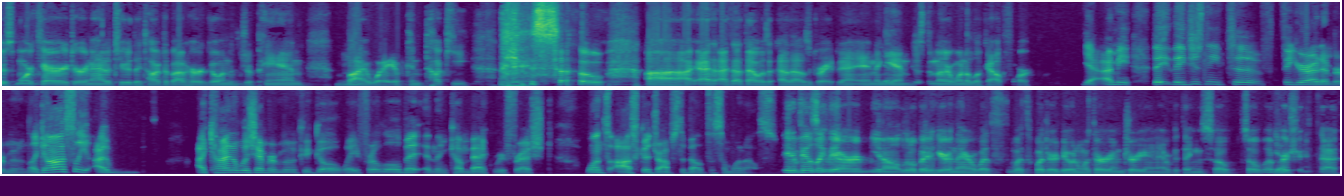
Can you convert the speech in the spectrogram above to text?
There's more character and attitude. They talked about her going to Japan by way of Kentucky. so uh, I, I- thought that was that was great. And, again, just another one to look out for. Yeah, I mean they they just need to figure out Ember Moon. Like honestly, I I kind of wish Ember Moon could go away for a little bit and then come back refreshed once Asuka drops the belt to someone else. it feels like they are you know a little bit here and there with with what they're doing with her injury and everything so so I Yeah. appreciate that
